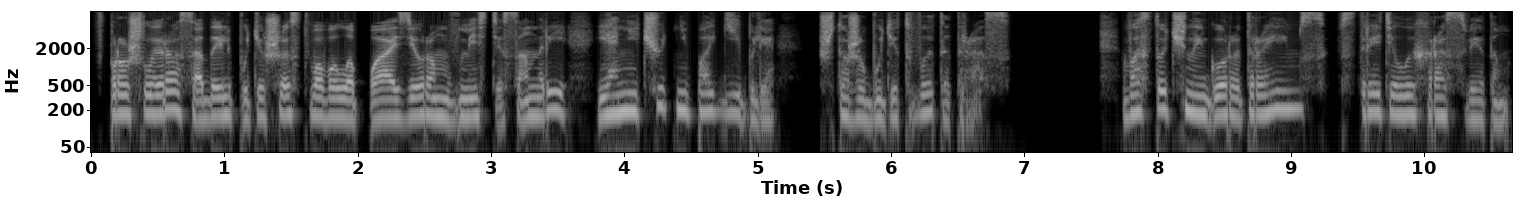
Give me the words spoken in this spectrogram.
В прошлый раз Адель путешествовала по озерам вместе с Анри, и они чуть не погибли. Что же будет в этот раз? Восточный город Реймс встретил их рассветом.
